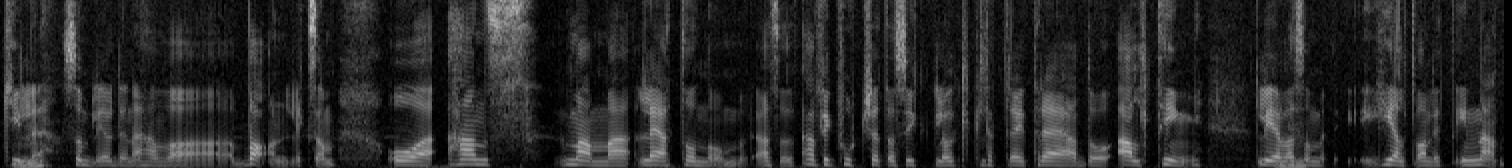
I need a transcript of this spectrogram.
kille Mm. som blev det när han var barn. Liksom. Och hans mamma lät honom, alltså, han fick fortsätta cykla och klättra i träd och allting leva Mm. som helt vanligt innan.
